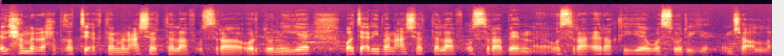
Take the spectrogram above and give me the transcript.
الحمل رح تغطي أكثر من 10000 أسرة أردنية. وتقريبا 10000 أسرة بين أسرة عراقية وسورية إن شاء الله.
